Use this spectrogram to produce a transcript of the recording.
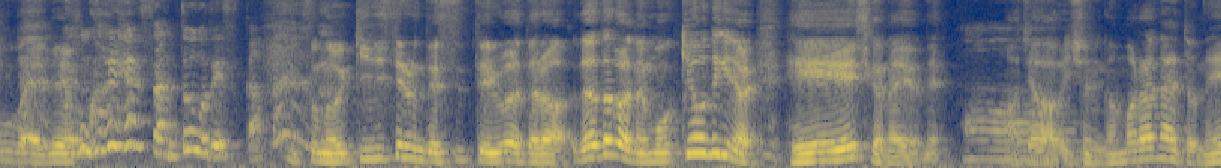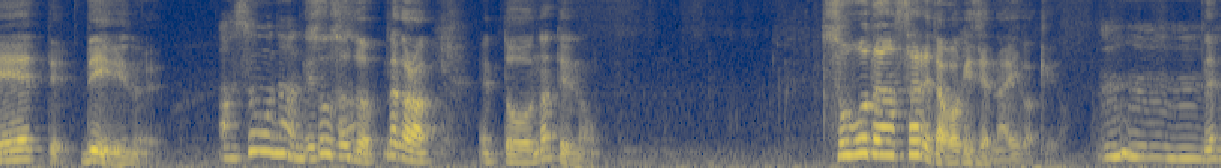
お前ね。小林さんどうですか？その気にしてるんですって言われたらだだからねもう基本的には「へえ」しかないよね。あじゃあ一緒に頑張らないとねって。でいいのよ。あそうなんですか？そうそうそう。だからえっとなんていうの？相談されたわけじゃないわけよ、うんうんうんね、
